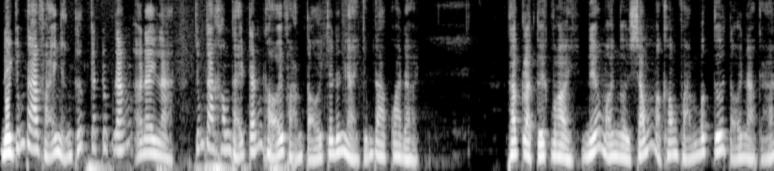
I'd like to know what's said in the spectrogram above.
Điều chúng ta phải nhận thức cách đúng đắn ở đây là chúng ta không thể tránh khỏi phạm tội cho đến ngày chúng ta qua đời. Thật là tuyệt vời nếu mọi người sống mà không phạm bất cứ tội nào cả.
